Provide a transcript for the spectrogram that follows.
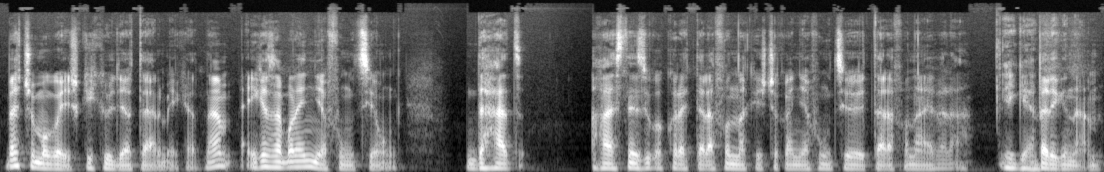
becsomagol és kiküldi a terméket, nem? Igazából ennyi a funkciónk. De hát ha ezt nézzük, akkor egy telefonnak is csak annyi a funkció, hogy telefonálj vele. Igen. Pedig nem.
